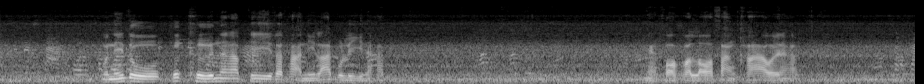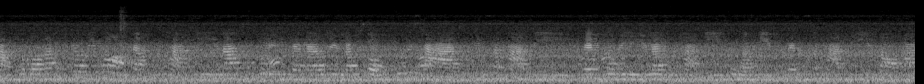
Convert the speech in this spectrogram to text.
ำขึ้นโดยสารบนขบวันนี้ดูคึกคืนนะครับ ที่สถานีราชบุรีนะครับเนี่ยพอขอรอสั่งข้าวเลยนะครับ สำหรับขบวนนักท่องเที่ยวที่เหมาะกับสถานีราชบุรีและแล้วเรียนรับส่งผู้โดยสารที่สถานีเพชรบุรีและสถานีหัวหินเป็นสถานีต่อมา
